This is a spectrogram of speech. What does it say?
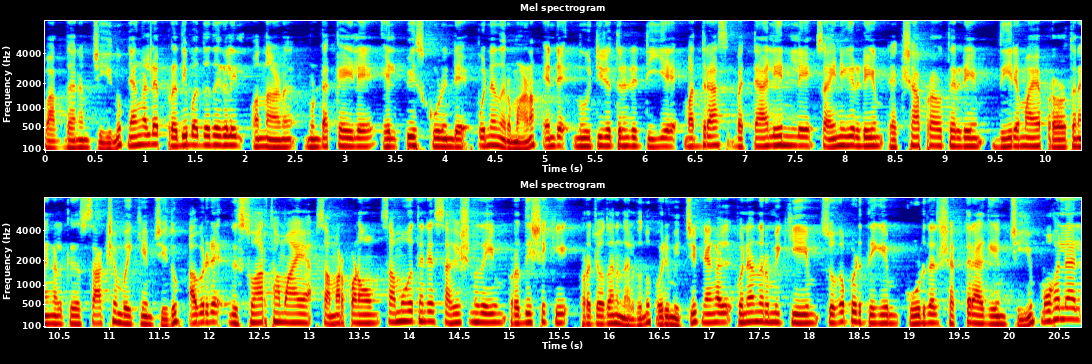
വാഗ്ദാനം ചെയ്യുന്നു. ഞങ്ങളുടെ പ്രതിബദ്ധതകളിൽ ഒന്നാണ് മുണ്ടക്കയിലെ എൽ പി സ്കൂളിന്റെ പുനർനിർമ്മാണം. എന്റെ നൂറ്റി ഇരുപത്തിരണ്ട് ടി എ മദ്രാസ് ബറ്റാലിയനിലെ സൈനികരുടെയും രക്ഷാപ്രവർത്തകരുടെയും ധീരമായ പ്രവർത്തനങ്ങൾക്ക് സാക്ഷ്യം വഹിക്കുകയും ചെയ്തു. അവരുടെ നിസ്വാർത്ഥമായ സമർപ്പണവും സമൂഹത്തിന്റെ സഹിഷ്ണുതയും പ്രതീക്ഷയ്ക്ക് പ്രചോദനം നൽകുന്നു. ഒരുമിച്ച് ഞങ്ങൾ പുനർനിർമ്മിക്കുകയും സുഖപ്പെടുത്തുകയും കൂടുതൽ ശക്തരാകുകയും ചെയ്യും. മോഹൻലാൽ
